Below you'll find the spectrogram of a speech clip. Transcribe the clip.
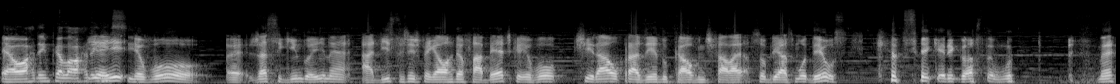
É a ordem pela ordem e aí, si. eu vou é, já seguindo aí, né, a lista, a gente pegar a ordem alfabética, eu vou tirar o prazer do Calvin de falar sobre Asmodeus, que eu sei que ele gosta muito, né?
